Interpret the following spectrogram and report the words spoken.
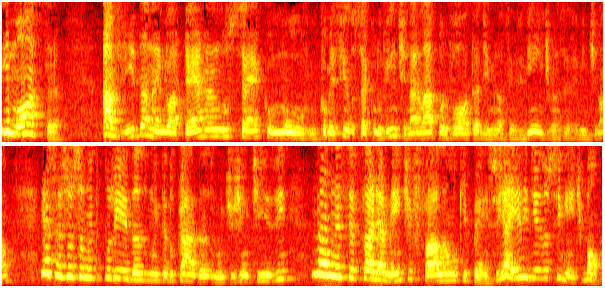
E mostra a vida na Inglaterra no século, no comecinho do século XX, né, lá por volta de 1920, 1929. E as pessoas são muito polidas, muito educadas, muito gentis e não necessariamente falam o que pensam. E aí ele diz o seguinte: bom,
